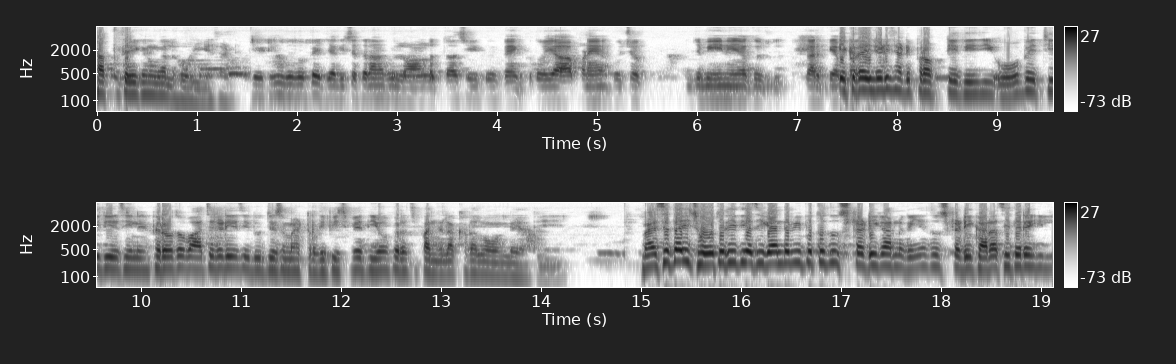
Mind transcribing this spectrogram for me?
7 ਤਰੀਕ ਨੂੰ ਗੱਲ ਹੋਈ ਹੈ ਸਾਡੀ। ਬੇਟੀ ਨੂੰ ਜਦੋਂ ਭੇਜਿਆ ਕਿਸੇ ਤਰ੍ਹਾਂ ਕੋਈ ਲੋਨ ਲੱਤਾ ਸੀ ਕੋਈ ਬੈਂਕ ਤੋਂ ਜਾਂ ਆਪਣੇ ਕੁਝ ਜ਼ਮੀਨ ਜਾਂ ਕੁਝ ਕਰਕੇ ਇੱਕ ਤਾਂ ਜਿਹੜੀ ਸਾਡੀ ਪ੍ਰਾਪਰਟੀ ਸੀ ਜੀ ਉਹ ਵੇਚੀ ਦੀ ਅਸੀਂ ਨੇ। ਫਿਰ ਉਹ ਤੋਂ ਬਾਅਦ ਚ ਜਿਹੜੀ ਅਸੀਂ ਦੂਜੇ ਸਮੈਸਟਰ ਦੀ ਫੀਸ ਭੇਜੀ ਉਹ ਫਿਰ ਅਸੀਂ 5 ਲੱਖ ਦਾ ਲੋਨ ਲਿਆ ਸੀ ਜੀ। ਵੈਸੇ ਤਾਂ ਇਹ ਸੋਚ ਰਹੀ ਸੀ ਅਸੀਂ ਕਹਿੰਦੇ ਵੀ ਪੁੱਤ ਤੂੰ ਸਟੱਡੀ ਕਰਨ ਗਈ ਆ ਤੂੰ ਸਟੱਡੀ ਕਰ ਅਸੀਂ ਤੇਰੇ ਹੀ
